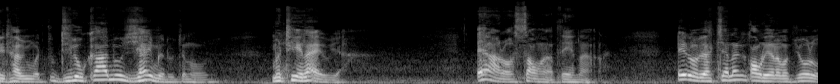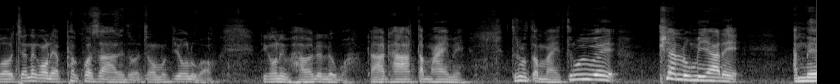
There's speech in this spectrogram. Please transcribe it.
နေထားပြီးမှ तू ဒီလိုကားမျိုးရိုက်မယ်လို့ကျွန်တော်မထင်လိုက်ဘူးဗျာ အဲ့ဒါတော့စောင့်ဟန်အသင်းလာအဲ့တော့ဗျာကျန်တဲ့ကောင်တွေကတော့မပြောလို့ပါဘူးကျန်တဲ့ကောင်တွေကဖက်ခွက်စားရတယ်ဆိုတော့ကျွန်တော်မပြောလို့ပါဘူးဒီကောင်တွေဘာပဲလုပ်လုပ်ပါဒါဒါတမိုင်းပဲသူတို့တမိုင်းသူတို့ရဲ့ဖြတ်လို့မရတဲ့အမဲ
